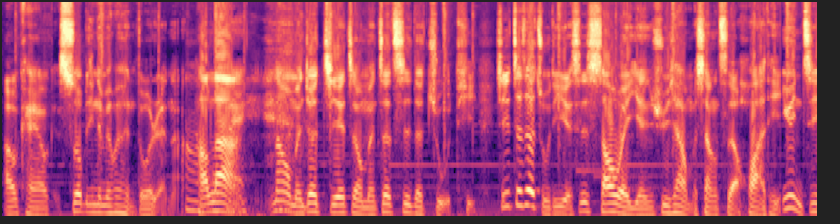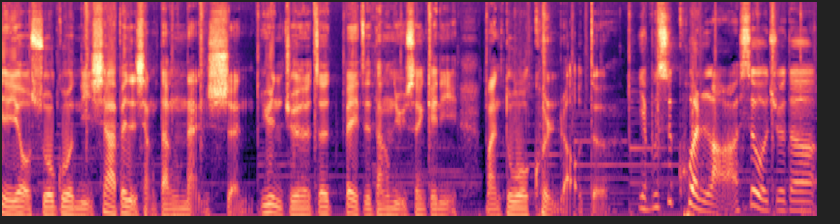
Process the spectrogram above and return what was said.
，OK OK，说不定那边会很多人呢。好啦，那我们就接着我们这次的主题。其实这次主题也是稍微延续一下我们上次的话题，因为你之前也有说过，你下辈子想当男生，因为你觉得这辈子当女生给你蛮多困扰的。也不是困扰啊，是我觉得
